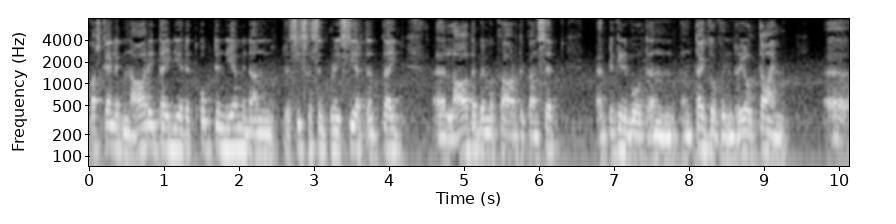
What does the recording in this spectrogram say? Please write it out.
waarskynlik na die tyd deur dit op te neem en dan presies gesinkroniseer in tyd uh, later bymekaar te kan sit. Ek dink dit word in in tyd of in real time uh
